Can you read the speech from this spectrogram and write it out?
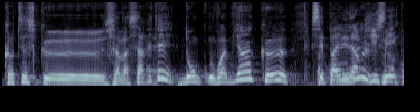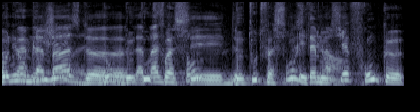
quand est-ce que ça va s'arrêter? Donc on voit bien que c'est pas une mais on est quand même la base de, de, toute, façon, de, toute façon, les financiers feront que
